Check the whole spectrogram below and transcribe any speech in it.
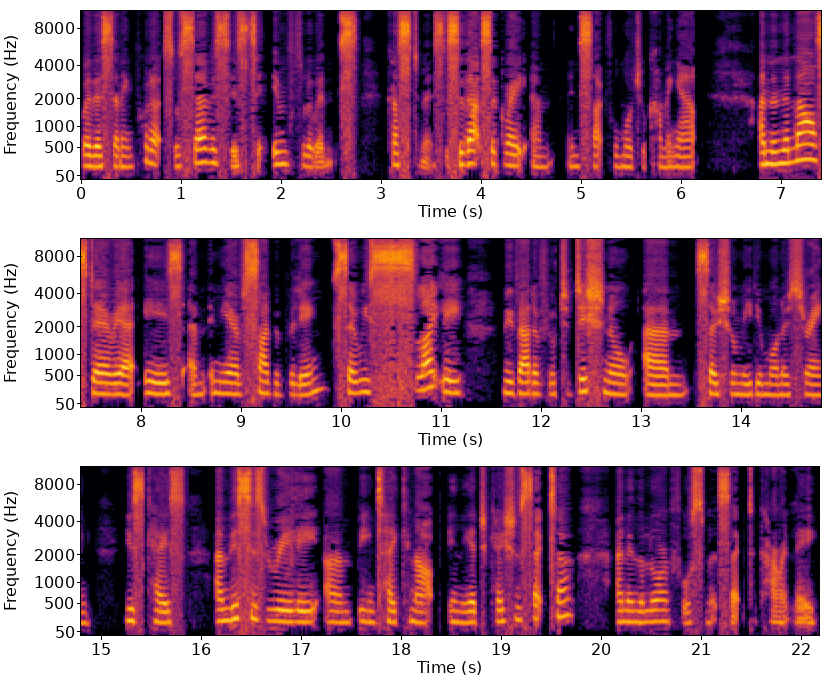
where they're selling products or services to influence customers. So that's a great um, insightful module coming out. And then the last area is um, in the area of cyberbullying. So we slightly move out of your traditional um, social media monitoring use case and this is really um, being taken up in the education sector and in the law enforcement sector currently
